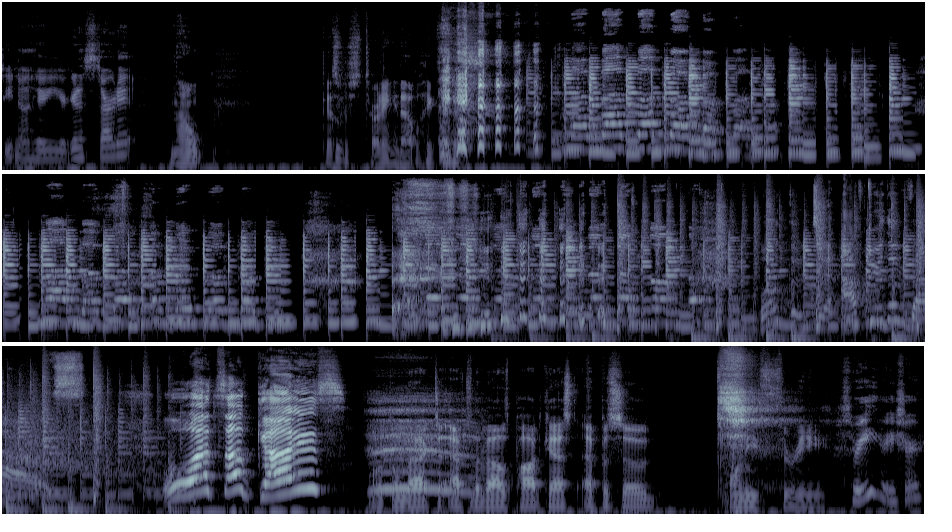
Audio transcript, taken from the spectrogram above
Do you know who you're gonna start it? Nope. Guess we're starting it out like this. Welcome to After the Vows. What's up, guys? Welcome back to After the Vows podcast, episode 23. Three? Are you sure?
